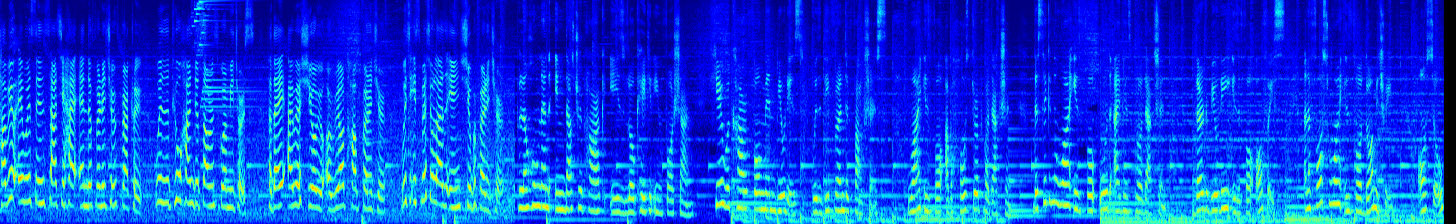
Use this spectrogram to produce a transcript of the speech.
Have you ever seen such a high-end furniture factory with 200,000 square meters? Today, I will show you a real top furniture which is specialized in super furniture. Homeland Industrial Park is located in Foshan. Here we cover four main buildings with different functions. One is for upholstery production. The second one is for wood items production. Third building is for office. And the fourth one is for dormitory. Also,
